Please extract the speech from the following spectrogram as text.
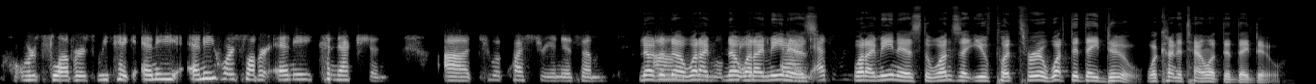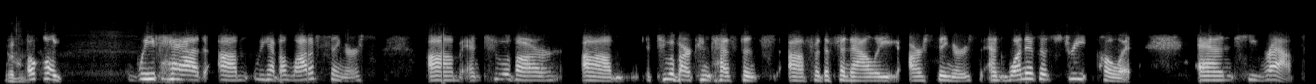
horse lovers. We take any any horse lover, any connection uh, to equestrianism. No, no, no. Um, what I no, what I mean is what I mean is the ones that you've put through. What did they do? What kind of talent did they do? What, okay, we've had um, we have a lot of singers, um, and two of our um, two of our contestants uh, for the finale are singers, and one is a street poet, and he raps,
